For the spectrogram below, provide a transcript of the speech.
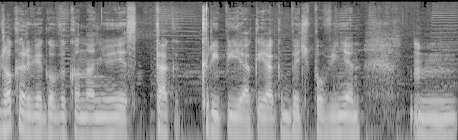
Joker w jego wykonaniu jest tak creepy, jak, jak być powinien. Mm,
